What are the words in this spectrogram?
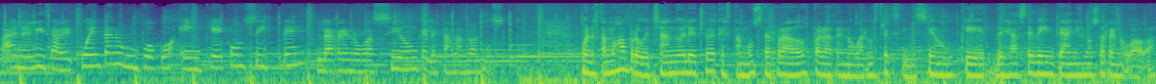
Ana Elizabeth, cuéntanos un poco en qué consiste la renovación que le están dando al museo. Bueno, estamos aprovechando el hecho de que estamos cerrados para renovar nuestra exhibición, que desde hace 20 años no se renovaba.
